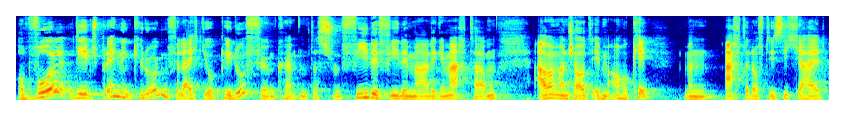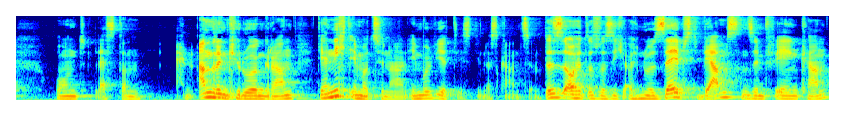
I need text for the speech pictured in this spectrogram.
Obwohl die entsprechenden Chirurgen vielleicht die OP durchführen könnten, das schon viele, viele Male gemacht haben, aber man schaut eben auch, okay, man achtet auf die Sicherheit und lässt dann einen anderen Chirurgen ran, der nicht emotional involviert ist in das Ganze. Das ist auch etwas, was ich euch nur selbst wärmstens empfehlen kann,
